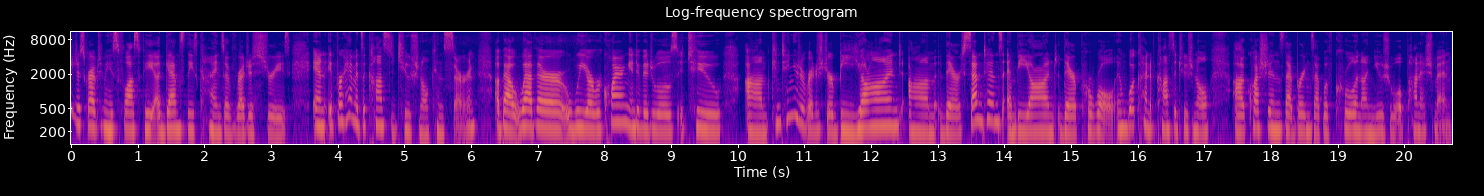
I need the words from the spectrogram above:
of described to me his philosophy against these kinds of registries. And for him, it's a constitutional concern about whether we are requiring individuals to um, continue to register beyond um, their sentence and beyond their parole, and what kind of constitutional uh, questions that brings up with cruel and unusual punishment.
